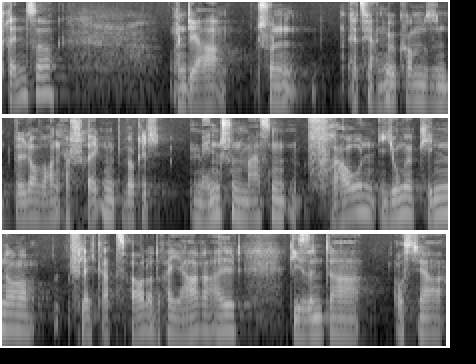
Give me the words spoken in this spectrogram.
Grenze. Und ja, schon als wir angekommen sind, Bilder waren erschreckend, wirklich Menschenmassen, Frauen, junge Kinder, vielleicht gerade zwei oder drei Jahre alt, die sind da aus der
